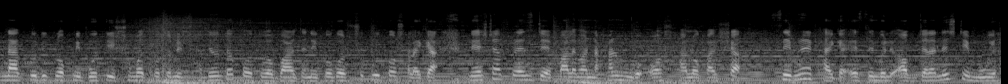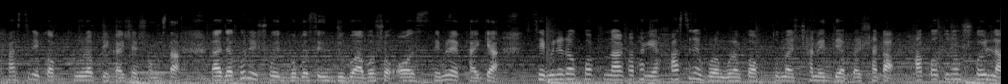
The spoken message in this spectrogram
নাগরিক রকনি প্রতি সমাজপত্রের স্বাধীনতা কত বারজানি গগর সুকুর কৌশলাইকা ন্যাশনাল প্রেস ডে পালেমান হানমুঙ্গ অসালো কাইসা সেমিনার খাইকা অ্যাসেম্বলি অব জার্নালিস্ট মুই হাস্তিনি কক থুরাপনি কাইসা সংস্থা। রাজাখনি শহীদ ভগৎ সিং যুব আবাস অ সেমিনার খাইকা সেমিনার কক নাকা থাকি হাস্তিনি কক kovtulma shani dia pra shaka hakotuna shoila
